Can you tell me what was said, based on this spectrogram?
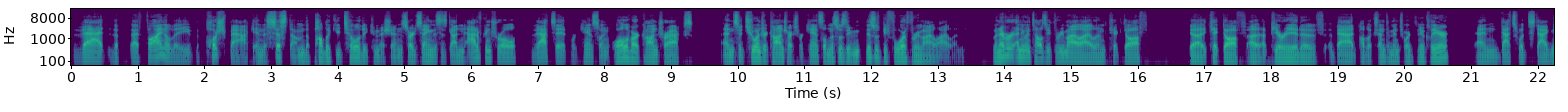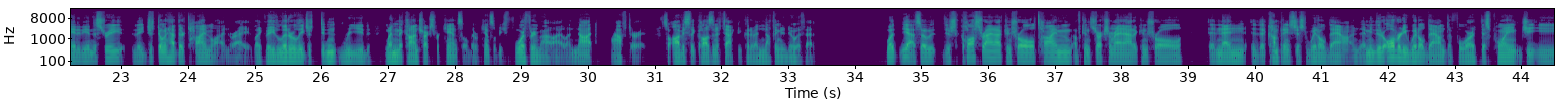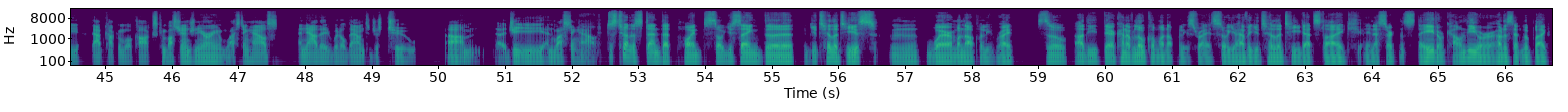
That the that finally the pushback in the system, the Public Utility Commission started saying this has gotten out of control. That's it. We're canceling all of our contracts. And so 200 contracts were canceled. And this was even this was before Three Mile Island. Whenever anyone tells you Three Mile Island kicked off uh, kicked off a, a period of bad public sentiment towards nuclear, and that's what stagnated the industry. They just don't have their timeline right. Like they literally just didn't read when the contracts were canceled. They were canceled before Three Mile Island, not after it. So obviously, cause and effect, it could have had nothing to do with it. What? Yeah. So just costs ran out of control, time of construction ran out of control, and then the companies just whittled down. I mean, they're already whittled down to four at this point: GE, Babcock and Wilcox, Combustion Engineering, and Westinghouse. And now they'd whittled down to just two. Um, uh, GE and Westinghouse. Just to understand that point, so you're saying the utilities mm, were monopoly, right? So are the they're kind of local monopolies, right? So you have a utility that's like in a certain state or county, or how does that look like?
